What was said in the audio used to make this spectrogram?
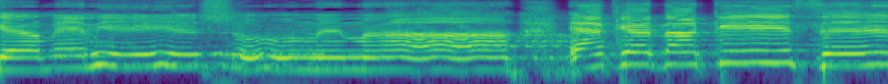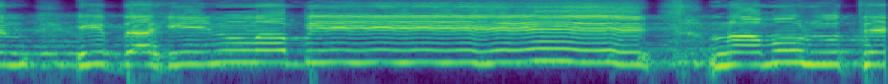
কেমনি শুনে না। একে ডাকিছেন ইব্রাহিম নবী, নমরুতে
